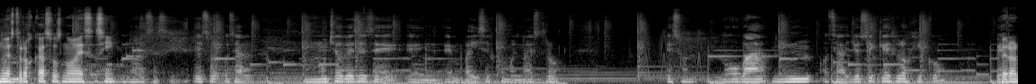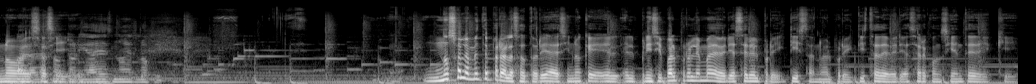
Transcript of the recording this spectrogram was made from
nuestros casos no es así. No es así. Eso, o sea, muchas veces eh, en, en países como el nuestro, eso no va, o sea, yo sé que es lógico, pero, no para las autoridades no es lógico. No solamente para las autoridades, sino que el, principal problema debería ser el proyectista, ¿no? El proyectista debería ser consciente de que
